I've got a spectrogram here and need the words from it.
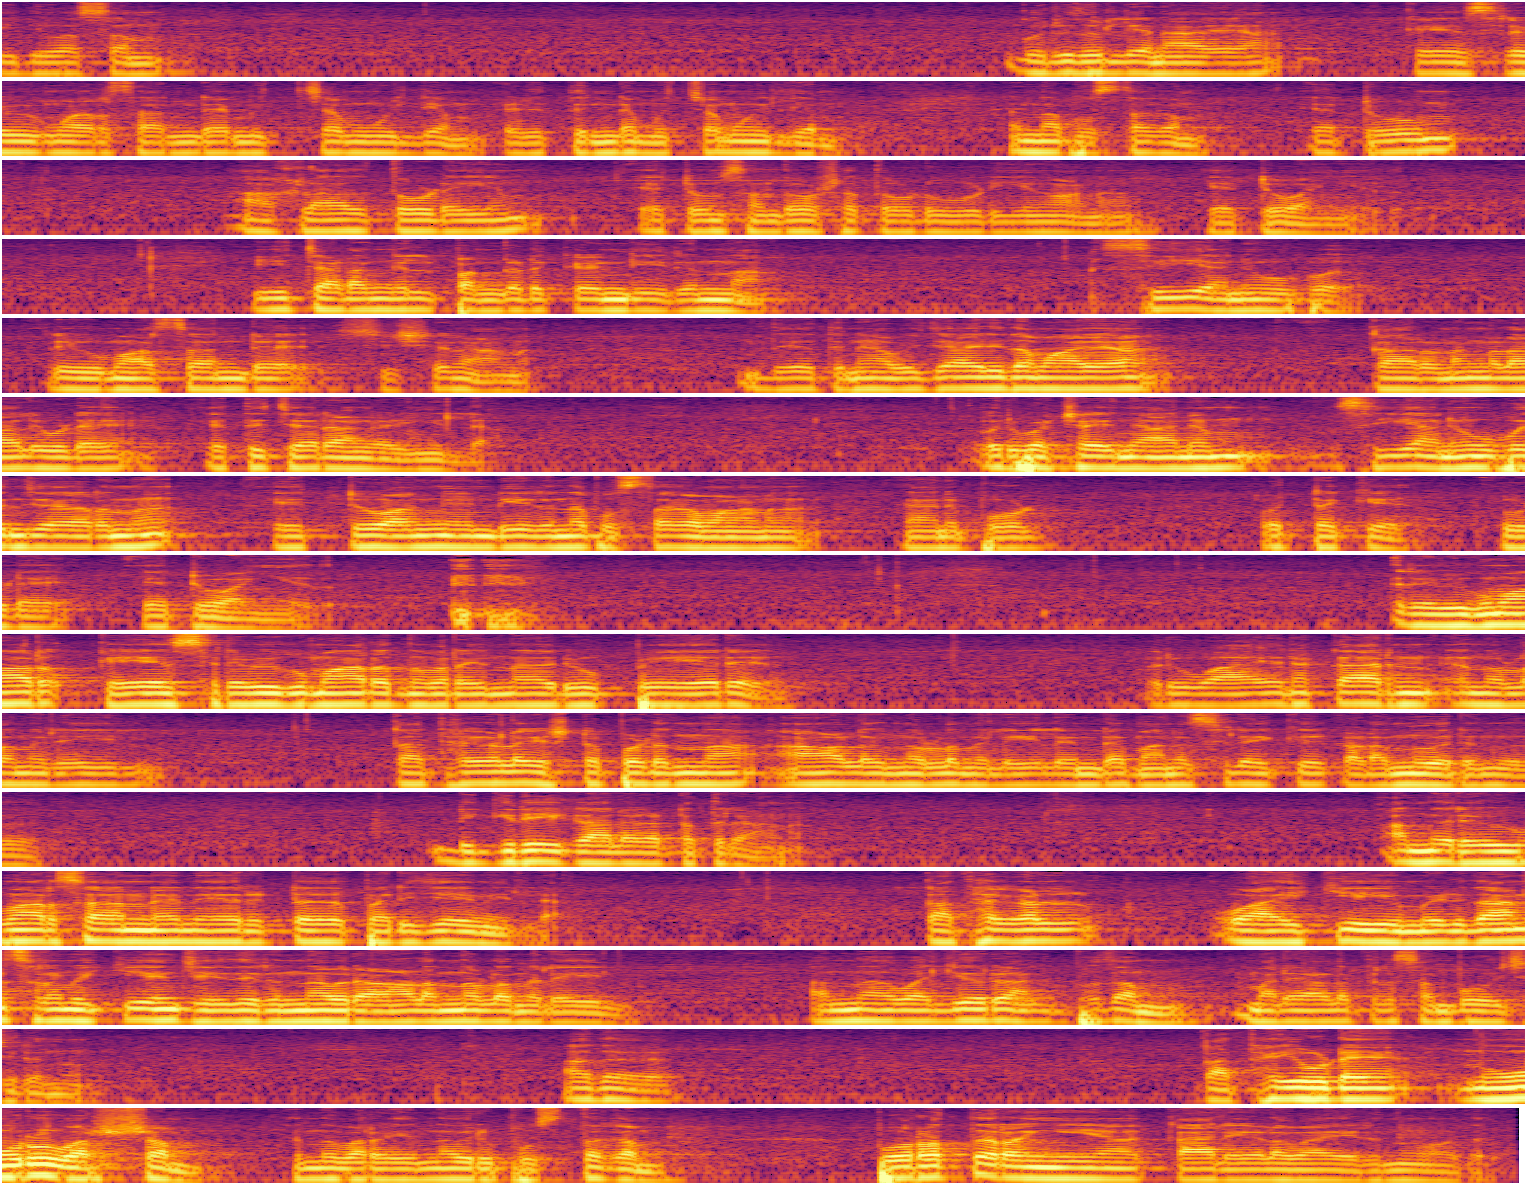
ഈ ദിവസം ഗുരുതുല്യനായ കെ എസ് രവികുമാർ സാറിന്റെ മിച്ചമൂല്യം എഴുത്തിന്റെ മുച്ചമൂല്യം എന്ന പുസ്തകം ഏറ്റവും ആഹ്ലാദത്തോടെയും ഏറ്റവും സന്തോഷത്തോടു കൂടിയുമാണ് ഏറ്റുവാങ്ങിയത്. ഈ ചടങ്ങിൽ പങ്കെടുക്കേണ്ടിയിരുന്ന സി അനൂപ് രവികുമാർ സാറിന്റെ ശിഷ്യനാണ്. അദ്ദേഹത്തിന് അവിചാരിതമായ കാരണങ്ങളാൽ ഇവിടെ എത്തിച്ചേരാൻ കഴിഞ്ഞില്ല. ഒരുപക്ഷെ ഞാനും സി അനൂപും ചേർന്ന് ഏറ്റുവാങ്ങേണ്ടിയിരുന്ന പുസ്തകമാണ് ഞാനിപ്പോൾ ഒറ്റയ്ക്ക് ഇവിടെ ഏറ്റുവാങ്ങിയത്. രവികുമാർ കെ എസ് രവികുമാർ എന്ന് പറയുന്ന ഒരു പേര് ഒരു വായനക്കാരൻ എന്നുള്ള നിലയിൽ കഥകളെ ഇഷ്ടപ്പെടുന്ന ആൾ എന്നുള്ള നിലയിൽ എന്റെ മനസ്സിലേക്ക് കടന്നു വരുന്നത് ഡിഗ്രി കാലഘട്ടത്തിലാണ്. അന്ന് രവികുമാർ സാറിനെ നേരിട്ട് പരിചയമില്ല. കഥകൾ വായിക്കുകയും എഴുതാൻ ശ്രമിക്കുകയും ചെയ്തിരുന്ന ഒരാളെന്നുള്ള നിലയിൽ അന്ന് വലിയൊരു അത്ഭുതം മലയാളത്തിൽ സംഭവിച്ചിരുന്നു. അത് കഥയുടെ നൂറ് വർഷം എന്ന് പറയുന്ന ഒരു പുസ്തകം പുറത്തിറങ്ങിയ കാലയളവായിരുന്നു അത്.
